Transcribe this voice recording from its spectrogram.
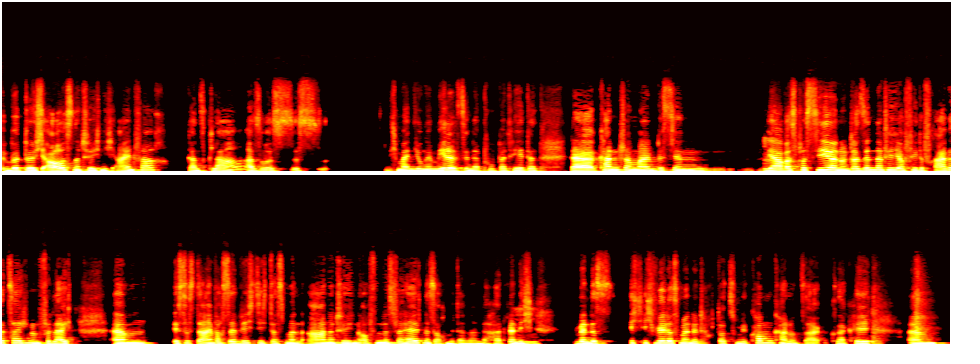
wird durchaus natürlich nicht einfach, ganz klar. Also es ist, ich meine, junge Mädels in der Pubertät, das, da kann schon mal ein bisschen, mhm. ja, was passieren und da sind natürlich auch viele Fragezeichen und vielleicht ähm, ist es da einfach sehr wichtig, dass man A, natürlich ein offenes Verhältnis auch miteinander hat. Wenn mhm. ich, wenn das, ich, ich will, dass meine Tochter zu mir kommen kann und sagt, sag, hey, ähm,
